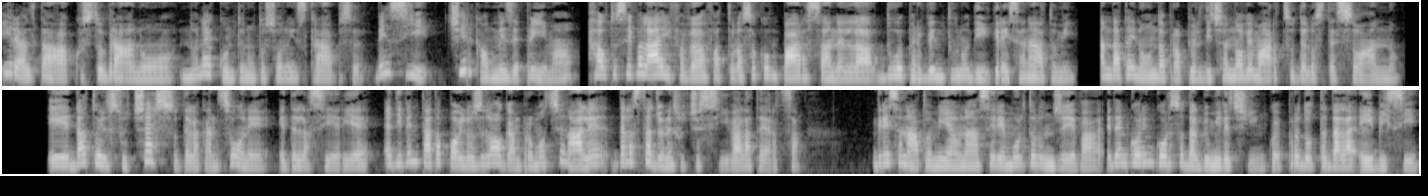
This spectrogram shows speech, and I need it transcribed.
In realtà questo brano non è contenuto solo in Scrubs, bensì circa un mese prima How to Save a Life aveva fatto la sua comparsa nella 2x21 di Grey's Anatomy, andata in onda proprio il 19 marzo dello stesso anno. E dato il successo della canzone e della serie, è diventata poi lo slogan promozionale della stagione successiva, la terza. Grey's Anatomy è una serie molto longeva ed è ancora in corso dal 2005, prodotta dalla ABC.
